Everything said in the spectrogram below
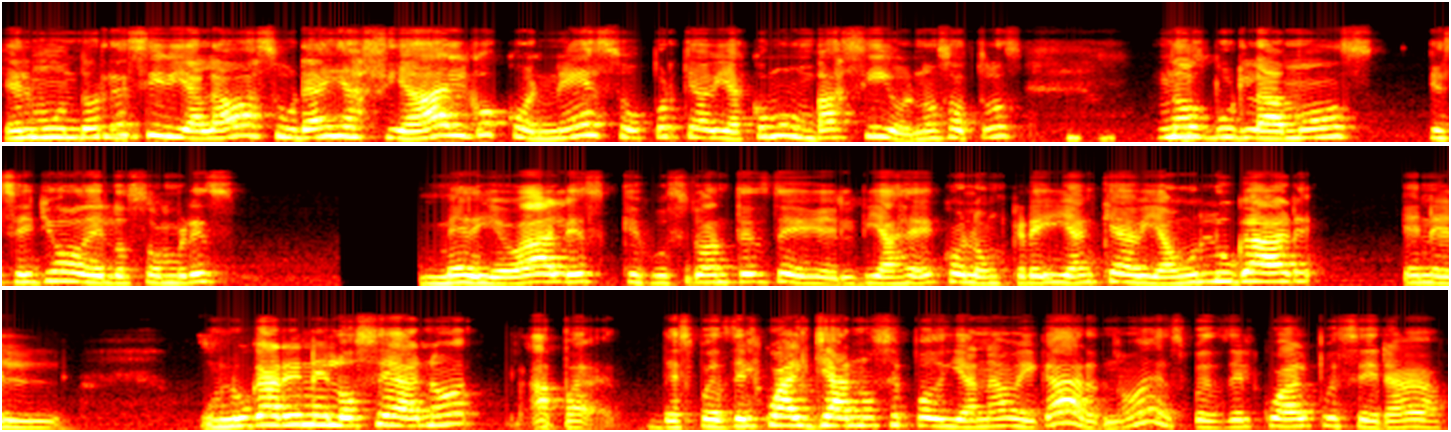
El mundo recibía la basura y hacía algo con eso porque había como un vacío. Nosotros nos burlamos, qué sé yo, de los hombres medievales que justo antes del viaje de Colón creían que había un lugar en el, un lugar en el océano después del cual ya no se podía navegar, ¿no? Después del cual pues era,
